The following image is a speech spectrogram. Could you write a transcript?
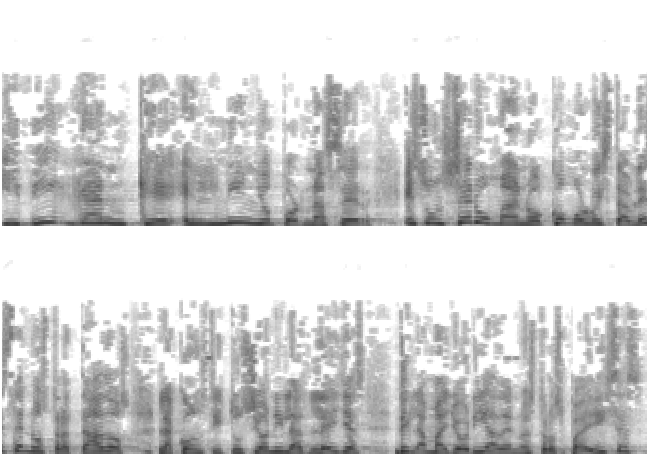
y digan que el niño por nacer es un ser humano como lo establecen los tratados, la constitución y las leyes de la mayoría de nuestros países,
